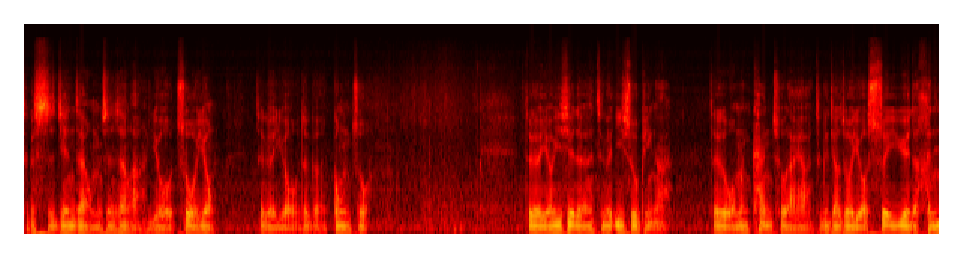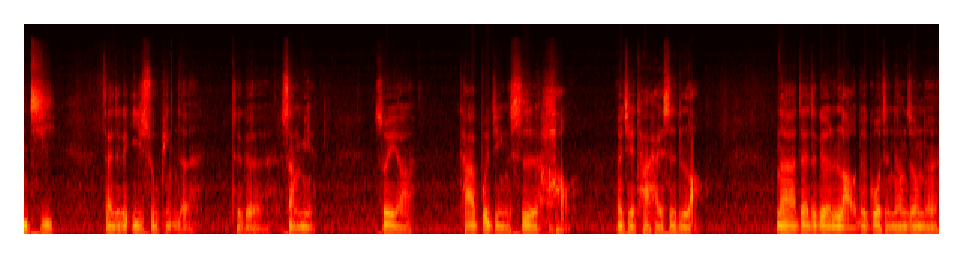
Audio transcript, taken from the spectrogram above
这个时间在我们身上啊有作用，这个有这个工作。这个有一些的这个艺术品啊，这个我们看出来啊，这个叫做有岁月的痕迹，在这个艺术品的这个上面。所以啊，它不仅是好，而且它还是老。那在这个老的过程当中呢，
